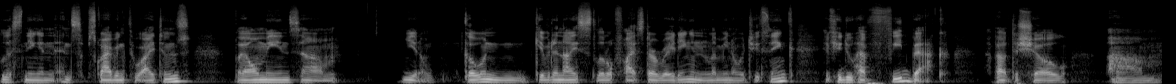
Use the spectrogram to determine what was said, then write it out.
listening and, and subscribing through iTunes, by all means, um, you know, go and give it a nice little five star rating, and let me know what you think. If you do have feedback about the show, um,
